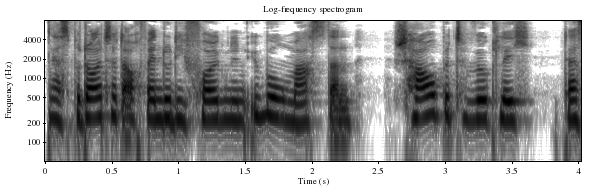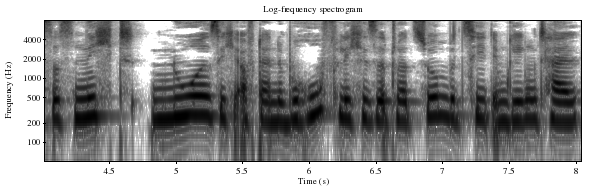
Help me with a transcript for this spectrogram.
Das bedeutet auch, wenn du die folgenden Übungen machst, dann schau bitte wirklich, dass es nicht nur sich auf deine berufliche Situation bezieht, im Gegenteil,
